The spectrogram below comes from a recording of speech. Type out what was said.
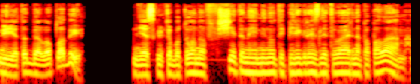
И это дало плоды. Несколько бутонов в считанные минуты перегрызли тварь напополам.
